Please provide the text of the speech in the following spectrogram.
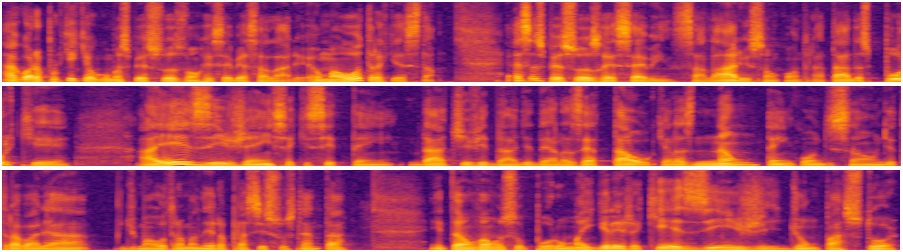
Agora, por que, que algumas pessoas vão receber salário? É uma outra questão. Essas pessoas recebem salário e são contratadas porque a exigência que se tem da atividade delas é tal que elas não têm condição de trabalhar de uma outra maneira para se sustentar. Então, vamos supor, uma igreja que exige de um pastor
